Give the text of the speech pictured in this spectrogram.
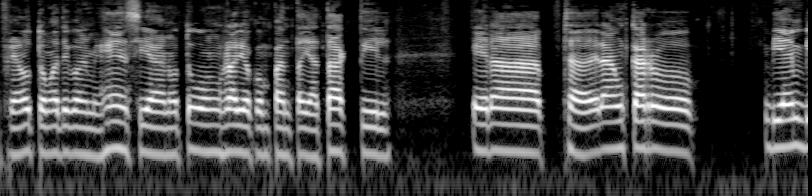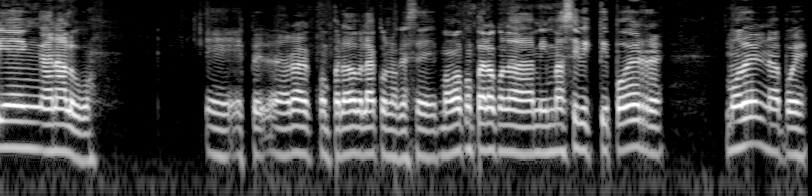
freno automático de emergencia, no tuvo un radio con pantalla táctil, era, o sea, era un carro bien, bien análogo. Eh, ahora comparado ¿verdad? con lo que se... Vamos a compararlo con la misma Civic tipo R moderna, pues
